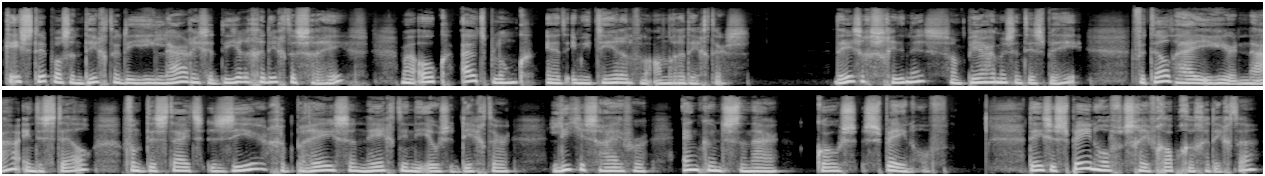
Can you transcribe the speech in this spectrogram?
Kees Tip was een dichter die hilarische dierengedichten schreef, maar ook uitblonk in het imiteren van andere dichters. Deze geschiedenis van Pyramus en Tisbe vertelt hij hierna in de stijl van de destijds zeer geprezen 19e-eeuwse dichter, liedjeschrijver en kunstenaar Koos Speenhof. Deze Speenhof schreef grappige gedichten,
